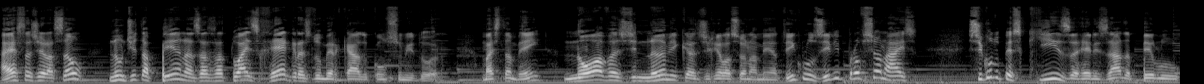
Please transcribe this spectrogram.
A essa geração não dita apenas as atuais regras do mercado consumidor, mas também novas dinâmicas de relacionamento, inclusive profissionais Segundo pesquisa realizada pelo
